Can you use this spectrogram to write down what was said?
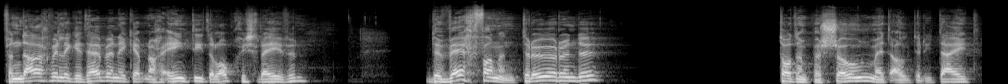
Vandaag wil ik het hebben, ik heb nog één titel opgeschreven. De weg van een treurende tot een persoon met autoriteit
